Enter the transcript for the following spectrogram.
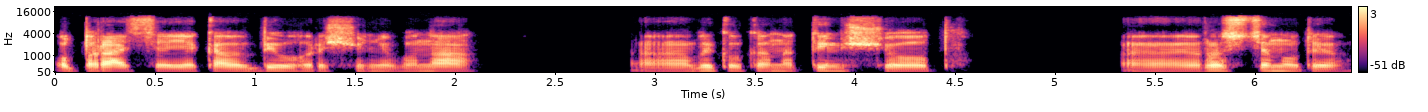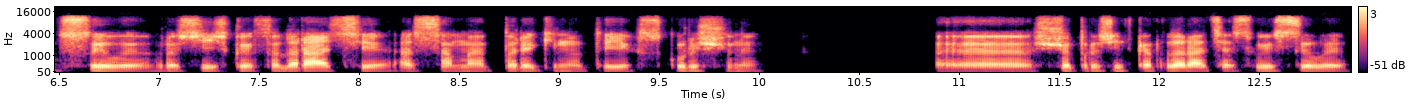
операція, яка в Білгородщині, вона викликана тим, щоб розтягнути сили Російської Федерації, а саме перекинути їх з Курщини, щоб Російська Федерація свої сили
